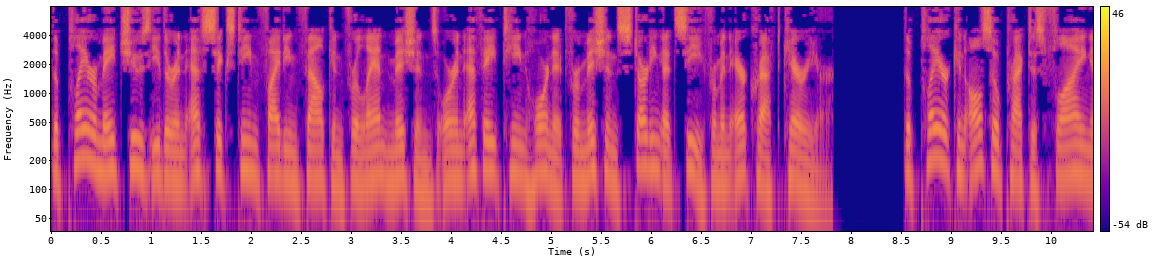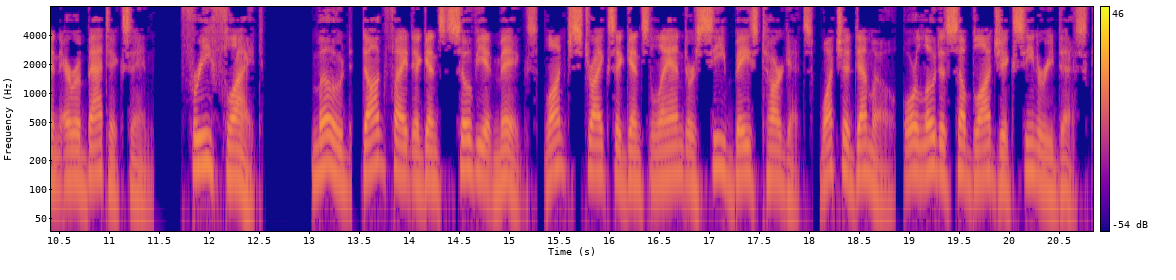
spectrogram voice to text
The player may choose either an F-16 Fighting Falcon for land missions or an F-18 Hornet for missions starting at sea from an aircraft carrier. The player can also practice flying and aerobatics in free flight mode, dogfight against Soviet MiGs, launch strikes against land or sea-based targets, watch a demo, or load a Sublogic scenery disc.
